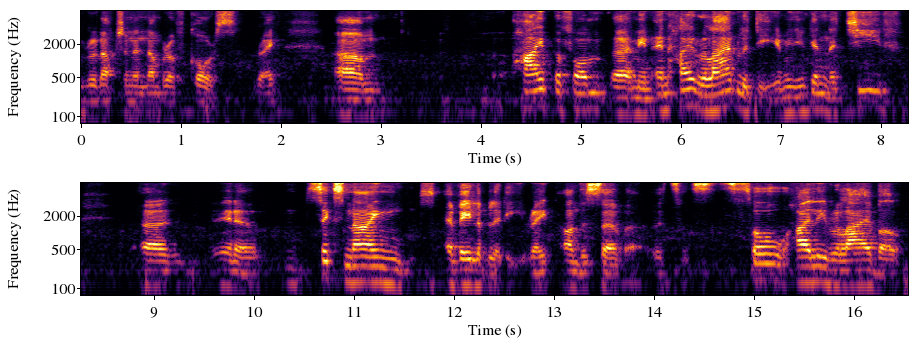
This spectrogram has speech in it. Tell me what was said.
reduction in number of cores, right? Um, high perform, I mean, and high reliability. I mean, you can achieve, uh, you know, six nine availability, right, on the server. It's, it's so highly reliable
